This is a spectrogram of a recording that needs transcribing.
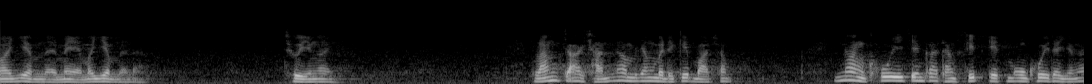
มาเยี่ยมนายแม่มาเยี่ยมนั่นนะชื่อยังไง หลังจากฉันแล้วมันยังไม่ได้เก็บบาตรซ้ำนั่งคุยจนกระทั่งสิบเอ็ดโมงคุยได้ยังไง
